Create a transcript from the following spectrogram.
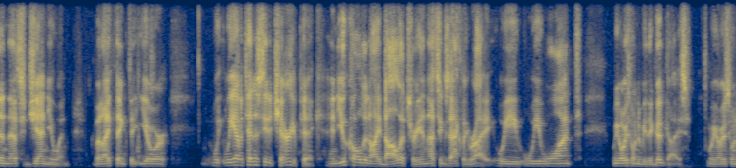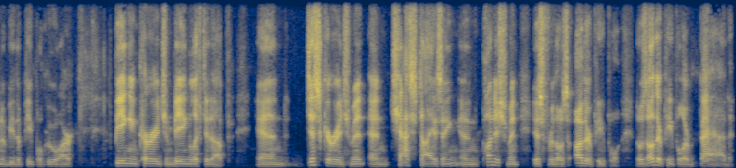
then that's genuine but i think that you're we, we have a tendency to cherry pick and you called it idolatry and that's exactly right we we want we always want to be the good guys we always want to be the people who are being encouraged and being lifted up and discouragement and chastising and punishment is for those other people. Those other people are bad,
